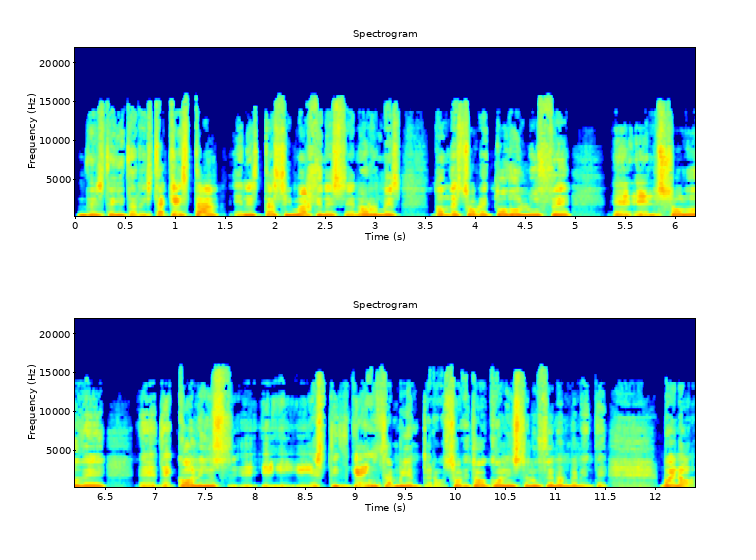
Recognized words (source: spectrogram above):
de este guitarrista, que está en estas imágenes enormes donde sobre todo luce eh, el solo de, eh, de Collins y, y Steve Gaines también, pero sobre todo Collins se luce enormemente. Bueno,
